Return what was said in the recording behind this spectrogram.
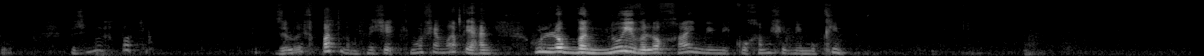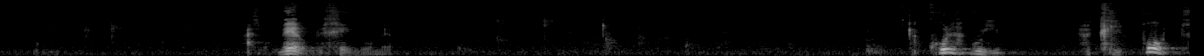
סוף. וזה לא אכפת לו. זה לא אכפת לו, מפני שכמו שאמרתי, הוא לא בנוי ולא חי מכוחם של נימוקים. אז הוא אומר, כל הגויים. הקליפות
